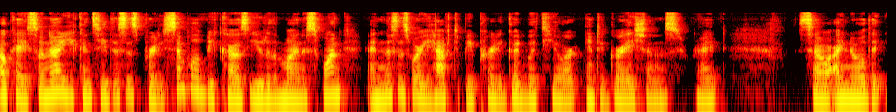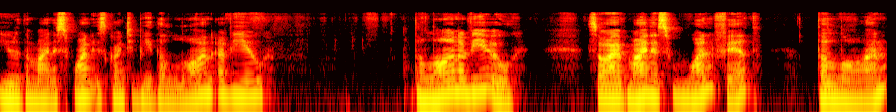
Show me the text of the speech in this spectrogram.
Okay, so now you can see this is pretty simple because u to the minus 1, and this is where you have to be pretty good with your integrations, right? So I know that u to the minus 1 is going to be the ln of u, the ln of u. So I have minus 1 fifth the ln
